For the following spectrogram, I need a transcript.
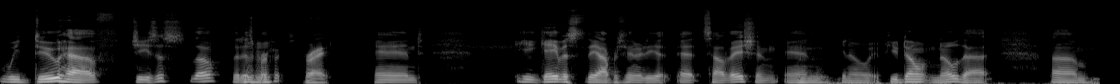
We do have Jesus though that is Mhm. perfect. right and he gave us the opportunity at, at salvation and Mhm. you know if you don't know that um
